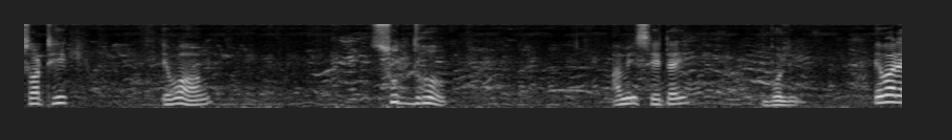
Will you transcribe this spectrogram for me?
সঠিক এবং শুদ্ধ আমি সেটাই বলি। এবারে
